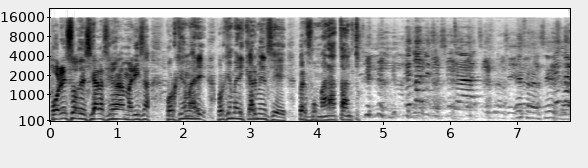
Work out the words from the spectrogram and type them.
Por eso decía la señora Marisa, ¿por qué Mari, por qué Mari Carmen se perfumará tanto? Es la necesidad. Es francesa.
